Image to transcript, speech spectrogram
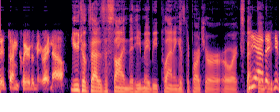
it's unclear to me right now. You took that as a sign that he may be planning his departure or, or expecting. Yeah, that he's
